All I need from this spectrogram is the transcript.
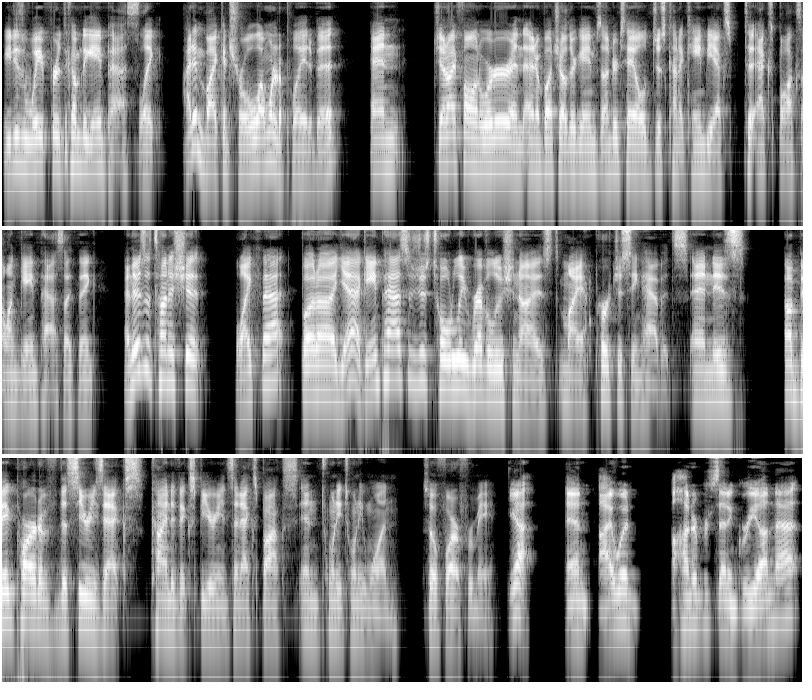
We just wait for it to come to Game Pass. Like I didn't buy Control, I wanted to play it a bit, and Jedi Fallen Order and, and a bunch of other games, Undertale just kind of came to, X, to Xbox on Game Pass, I think. And there's a ton of shit like that. But uh, yeah, Game Pass has just totally revolutionized my purchasing habits and is a big part of the Series X kind of experience in Xbox in 2021 so far for me. Yeah, and I would 100% agree on that.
